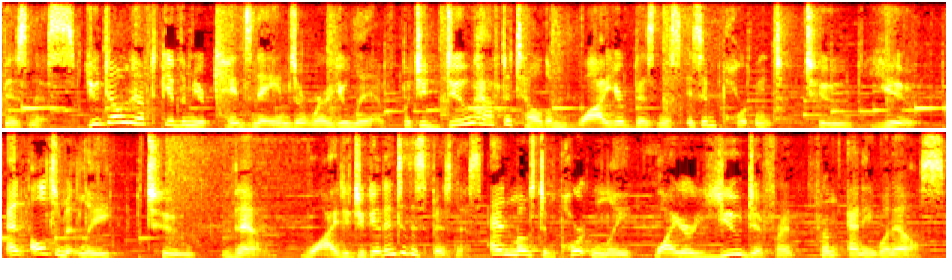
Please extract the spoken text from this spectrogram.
business. You don't have to give them your kids' names or where you live, but you do have to tell them why your business is important to you and ultimately to them. Why did you get into this business? And most importantly, why are you different from anyone else?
